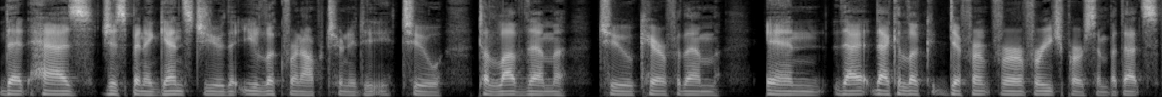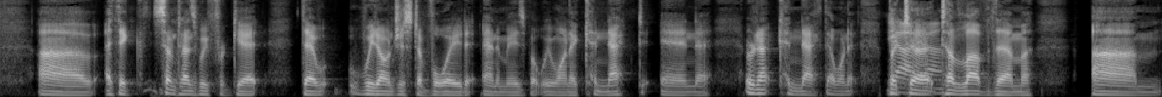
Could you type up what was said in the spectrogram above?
that has just been against you. That you look for an opportunity to to love them, to care for them, and that that can look different for for each person but that's uh, i think sometimes we forget that we don't just avoid enemies but we want to connect and or not connect i want to but yeah, to yeah. to love them um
